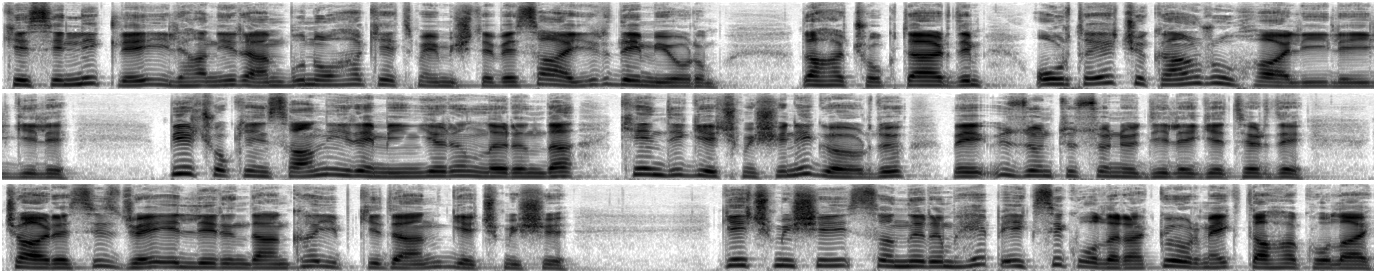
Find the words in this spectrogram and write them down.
Kesinlikle İlhan İrem bunu hak etmemişti vesaire demiyorum. Daha çok derdim ortaya çıkan ruh haliyle ilgili. Birçok insan İrem'in yarınlarında kendi geçmişini gördü ve üzüntüsünü dile getirdi. Çaresizce ellerinden kayıp giden geçmişi. Geçmişi sanırım hep eksik olarak görmek daha kolay.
